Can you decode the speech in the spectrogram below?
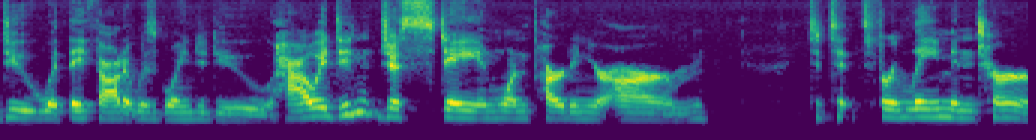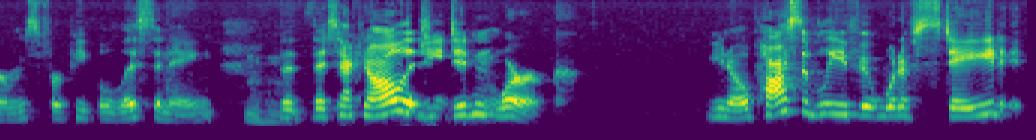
do what they thought it was going to do, how it didn't just stay in one part in your arm. To, t- for layman terms for people listening Mhm. the, the technology didn't work you know possibly if it would have stayed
